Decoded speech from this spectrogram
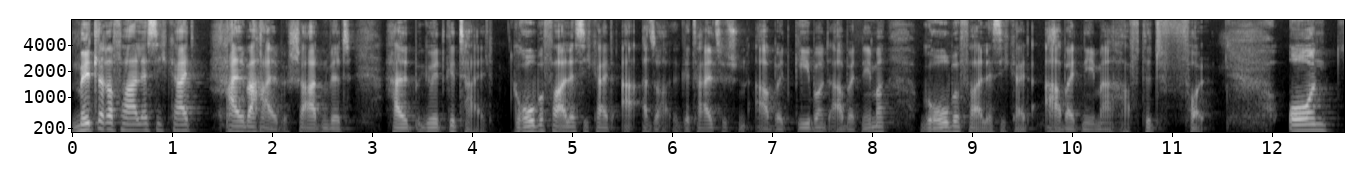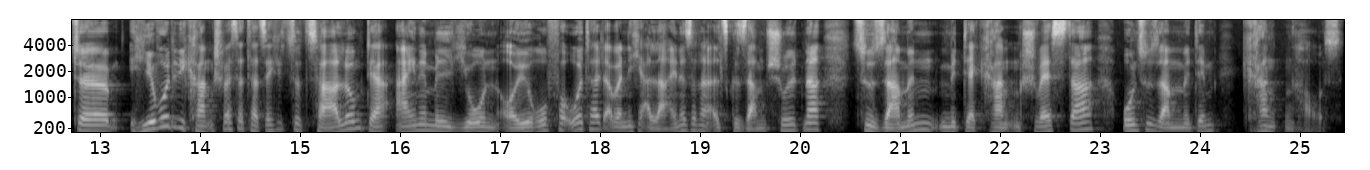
Mittlere Fahrlässigkeit, halbe halbe, Schaden wird, halb, wird geteilt. Grobe Fahrlässigkeit, also geteilt zwischen Arbeitgeber und Arbeitnehmer. Grobe Fahrlässigkeit, Arbeitnehmer haftet voll. Und äh, hier wurde die Krankenschwester tatsächlich zur Zahlung der eine Million Euro verurteilt, aber nicht alleine, sondern als Gesamtschuldner zusammen mit der Krankenschwester und zusammen mit dem Krankenhaus.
